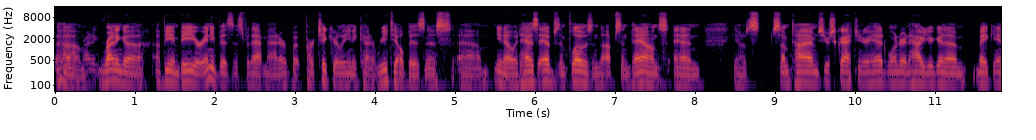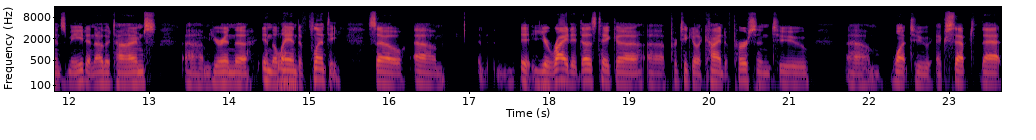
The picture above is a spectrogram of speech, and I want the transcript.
Um, running a, a B&B or any business for that matter, but particularly any kind of retail business, um, you know, it has ebbs and flows and ups and downs. And, you know, s- sometimes you're scratching your head wondering how you're going to make ends meet. And other times um, you're in the, in the land of plenty. So um, it, you're right. It does take a, a particular kind of person to um, want to accept that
